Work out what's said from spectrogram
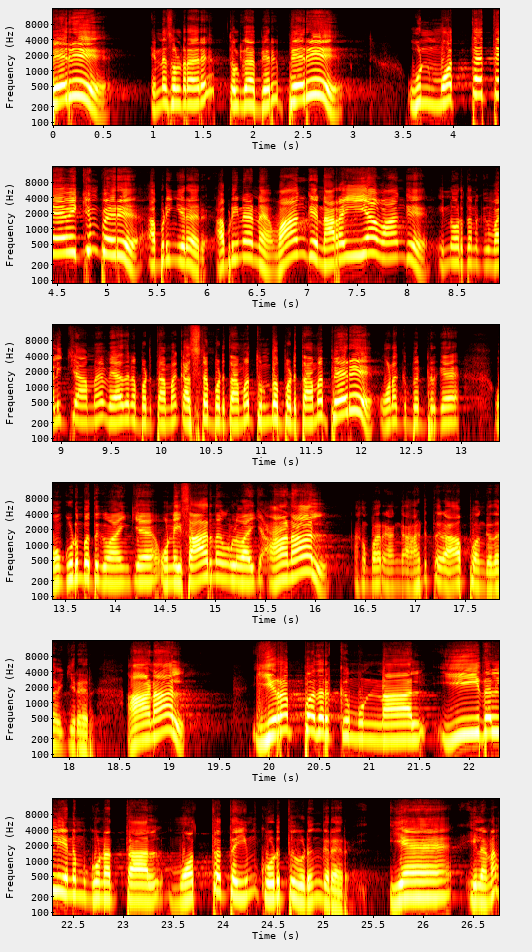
பெரு! என்ன சொல்கிறாரு தொல்காப்பியர்? பெரு! உன் மொத்த தேவைக்கும் பெரு அப்படிங்கிறாரு. அப்படின்னா என்ன? வாங்கு நிறையா வாங்கு. இன்னொருத்தனுக்கு வலிக்காமல் வேதனைப்படுத்தாமல் கஷ்டப்படுத்தாமல் துன்பப்படுத்தாமல் பெரு உனக்கு பெற்றிருக்க. உன் குடும்பத்துக்கு வாங்கிக்க உன்னை சார்ந்தவங்களை வாங்கிக்க. ஆனால் அங்கே பாருங்க அங்கே அடுத்த ஆப்பு அங்கே தான் வைக்கிறார். ஆனால் இறப்பதற்கு முன்னால் ஈதல் எனும் குணத்தால் மொத்தத்தையும் கொடுத்து விடுங்கிறார். ஏன்? இல்லைன்னா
